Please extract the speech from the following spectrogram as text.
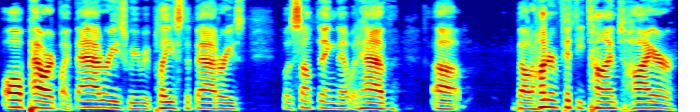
all powered by batteries. We replace the batteries with something that would have uh, about 150 times higher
